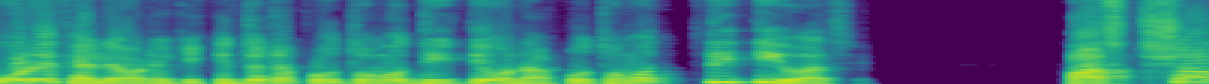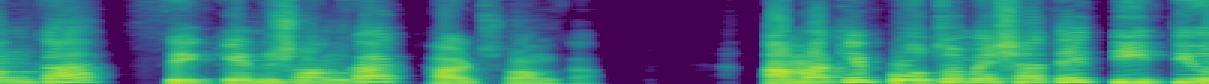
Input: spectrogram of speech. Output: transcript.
পড়ে ফেলে অনেকে, কিন্তু এটা প্রথম ও দ্বিতীয় না, প্রথম ও তৃতীয় আছে। ফার্স্ট সংখ্যা সেকেন্ড সংখ্যা থার্ড সংখ্যা। আমাকে প্রথমের সাথে তৃতীয়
